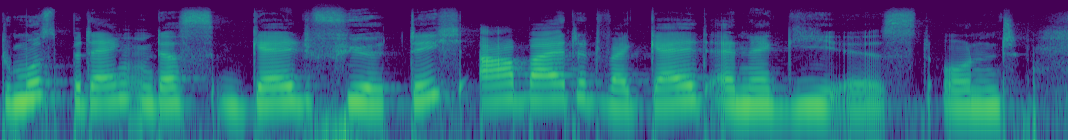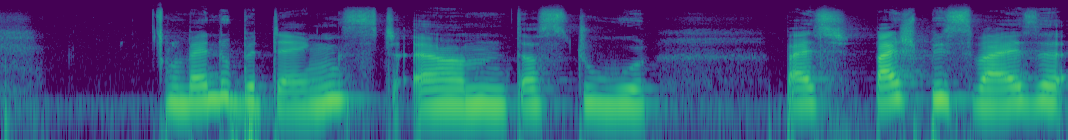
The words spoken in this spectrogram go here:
du musst bedenken, dass Geld für dich arbeitet, weil Geld Energie ist. Und wenn du bedenkst, ähm, dass du beispielsweise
